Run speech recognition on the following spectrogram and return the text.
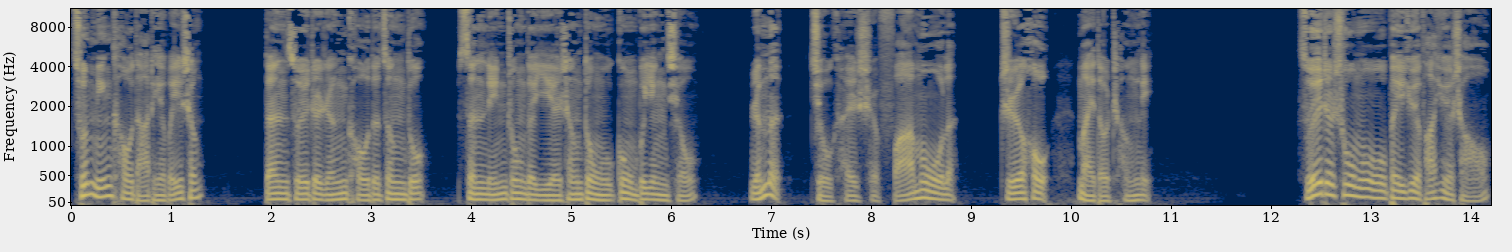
村民靠打猎为生。但随着人口的增多，森林中的野生动物供不应求，人们。就开始伐木了，之后卖到城里。随着树木被越伐越少，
